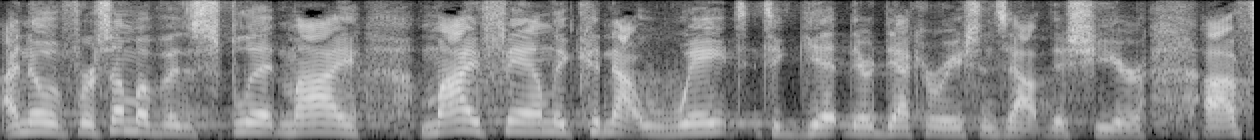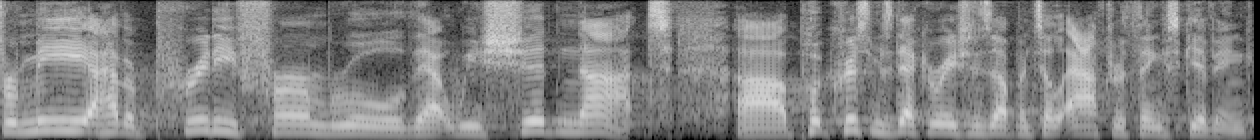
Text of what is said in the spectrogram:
I know for some of us split, my, my family could not wait to get their decorations out this year. Uh, for me, I have a pretty firm rule that we should not uh, put Christmas decorations up until after Thanksgiving.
